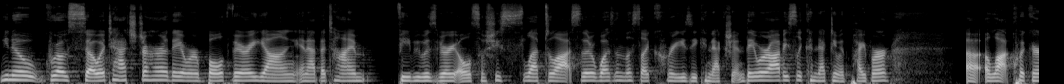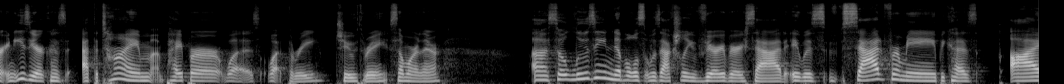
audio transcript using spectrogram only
you know, grow so attached to her. They were both very young. And at the time, Phoebe was very old, so she slept a lot. So there wasn't this like crazy connection. They were obviously connecting with Piper uh, a lot quicker and easier because at the time, Piper was what, three, two, three, somewhere in there. Uh, so losing Nibbles was actually very, very sad. It was sad for me because I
